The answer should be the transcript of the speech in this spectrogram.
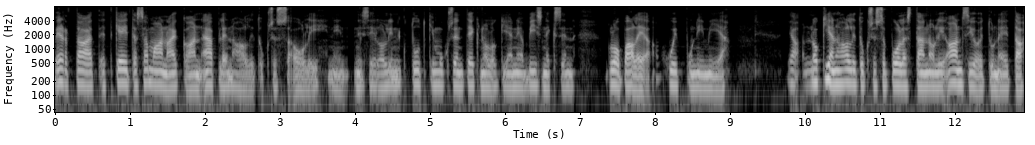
vertaa, että, että keitä samaan aikaan Applen hallituksessa oli, niin, niin siellä oli niin tutkimuksen, teknologian ja bisneksen globaaleja huippunimiä. Ja Nokian hallituksessa puolestaan oli ansioituneita,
